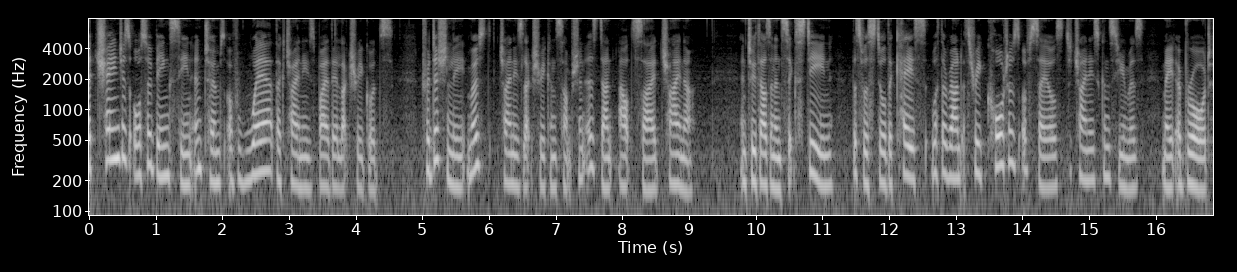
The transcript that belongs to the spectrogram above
A change is also being seen in terms of where the Chinese buy their luxury goods. Traditionally, most Chinese luxury consumption is done outside China. In 2016, this was still the case with around three quarters of sales to Chinese consumers made abroad,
